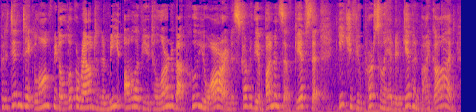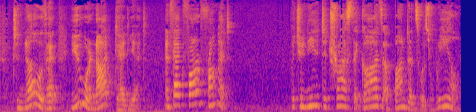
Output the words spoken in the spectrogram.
But it didn't take long for me to look around and to meet all of you, to learn about who you are and discover the abundance of gifts that each of you personally had been given by God, to know that you were not dead yet. In fact, far from it. But you needed to trust that God's abundance was real,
